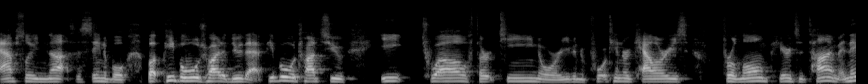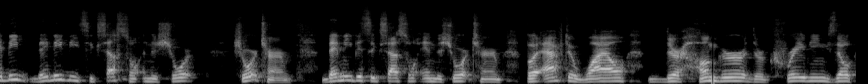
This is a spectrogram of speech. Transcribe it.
absolutely not sustainable, but people will try to do that. People will try to eat 12, 13, or even 1400 calories for long periods of time. And they be they may be successful in the short short term. They may be successful in the short term, but after a while, their hunger, their cravings, they'll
